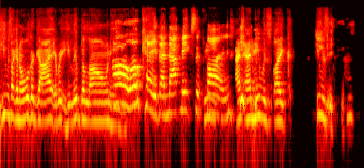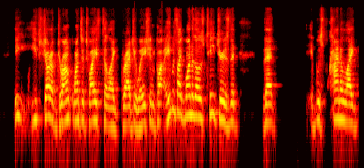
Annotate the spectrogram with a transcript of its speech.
he was like an older guy. Every, he lived alone. He, oh, okay, then that makes it He- fine. and, and he was like, he was, he he showed up drunk once or twice to like graduation part. He was like one of those teachers that that it was kind of like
